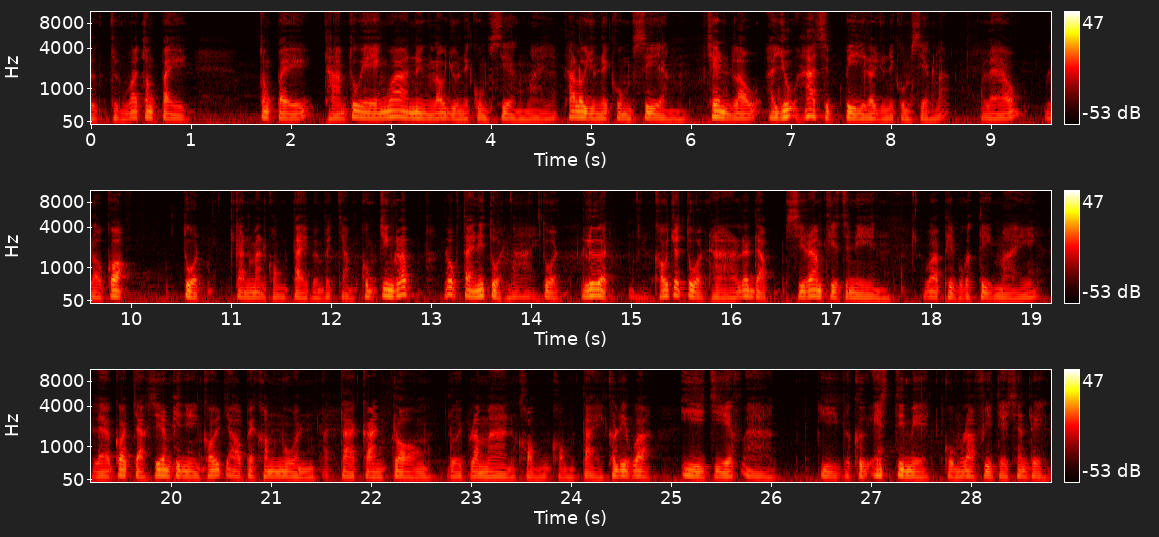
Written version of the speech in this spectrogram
ถึงถึงว่าต้องไป ต้องไปถามตัวเองว่าหนึ่งเราอยู่ในกลุ่มเสี่ยงไหม ถ้าเราอยู่ในกลุ่มเสี่ยง เช่นเราอายุ 50 ปีเราอยู่ในกลุ่มเสี่ยงละ แล้วเราก็ตรวจการมันของไตเป็นประจำความจริงแล้วโรคไตนี่ตรวจง่าย ตรวจเลือด เขาจะตรวจหาระดับซีรัมครีเอตินีนว่าผิดปกติไหม แล้วก็จากซีรัมครีเอตินีนเขาจะเอาไปคำนวณอัตราการกรองโดยประมาณของของไตเขาเรียกว่า eGFR E ก็คือ estimate glomerular filtration rate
